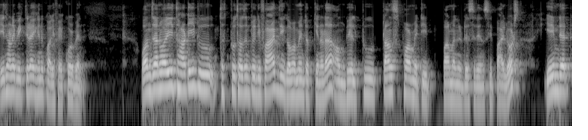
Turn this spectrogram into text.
এই ধরনের ব্যক্তিরা এখানে কোয়ালিফাই করবেন। On January 30 to 2025, the Government of Canada unveiled two transformative permanent residency pilots aimed at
